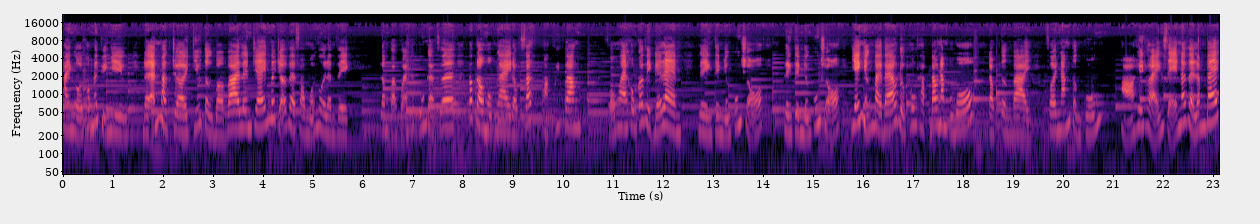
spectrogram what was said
Hai người không nói chuyện nhiều, đợi ánh mặt trời chiếu từ bờ vai lên trán mới trở về phòng mỗi người làm việc. Lâm quả quả thích uống cà phê, bắt đầu một ngày đọc sách hoặc viết văn. Phổ hoa không có việc để làm, liền tìm những cuốn sổ, liền tìm những cuốn sổ, dán những bài báo được thu thập bao năm của bố, đọc từng bài, phơi nắng từng cuốn. Họ thi thoảng sẽ nói về Lâm Bác.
